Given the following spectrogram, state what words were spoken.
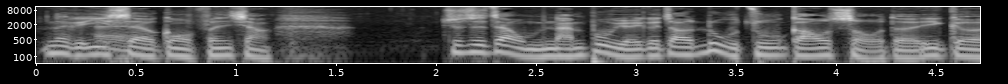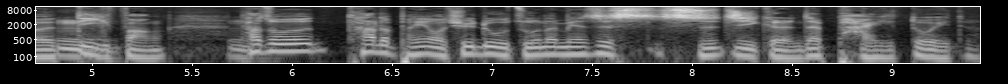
那个医生有跟我分享，就是在我们南部有一个叫露珠高手的一个地方，嗯他说他的朋友去露珠那边是十十几个人在排队的，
